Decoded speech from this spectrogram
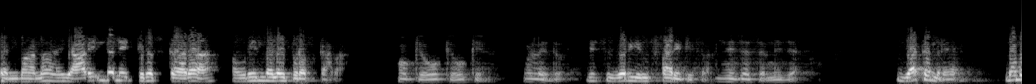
ಸನ್ಮಾನ ಯಾರಿಂದಲೇ ತಿರಸ್ಕಾರ ಅವರಿಂದಲೇ ಪುರಸ್ಕಾರ? ಓಕೆ ಓಕೆ ಓಕೆ ಒಳ್ಳೇದು. This is very inspiring sir ನಿಜ ಸರ್ ನಿಜ. ಯಾಕಂದ್ರೆ ನಮ್ಮ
